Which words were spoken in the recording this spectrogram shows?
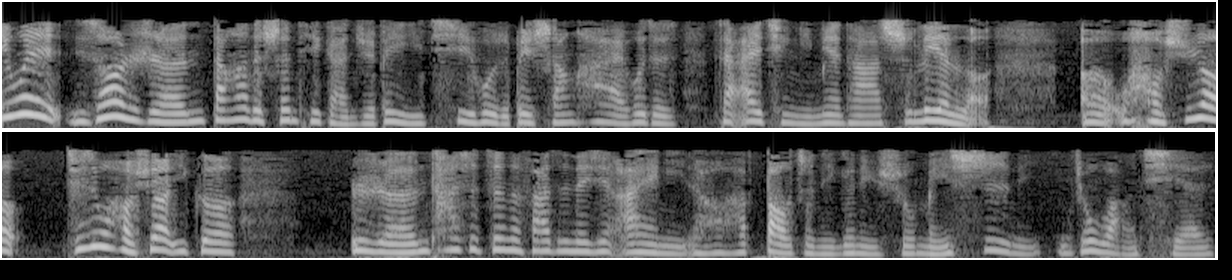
因为你知道，人当他的身体感觉被遗弃，或者被伤害，或者在爱情里面他失恋了，呃，我好需要，其实我好需要一个。人他是真的发自内心爱你，然后他抱着你跟你说没事，你你就往前，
